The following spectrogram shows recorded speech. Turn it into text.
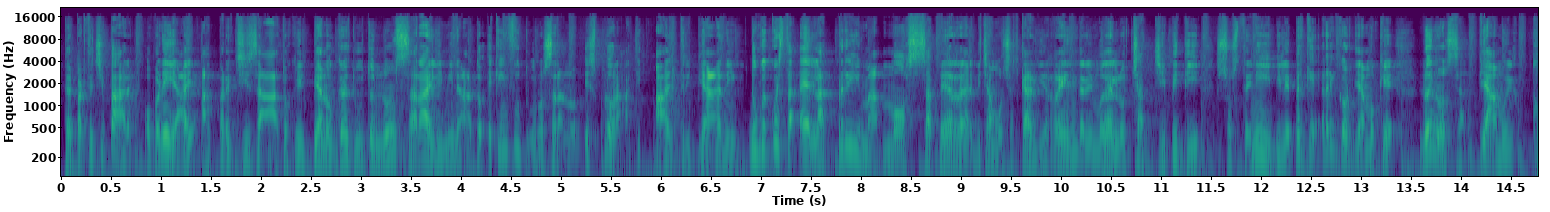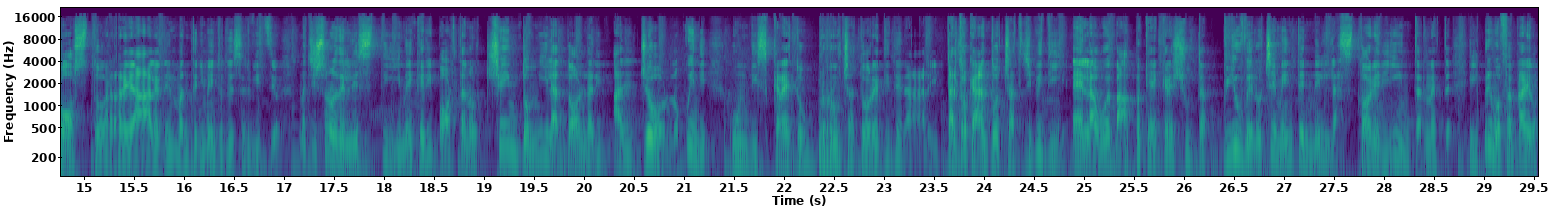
per partecipare. OpenAI ha precisato che il piano gratuito non sarà eliminato e che in futuro saranno esplorati altri piani. Dunque questa è la prima mossa per, diciamo, cercare di rendere il modello ChatGPT sostenibile sostenibile, perché ricordiamo che noi non sappiamo il costo reale del mantenimento del servizio, ma ci sono delle stime che riportano 100.000 dollari al giorno, quindi un discreto bruciatore di denari. D'altro canto, ChatGPT è la web app che è cresciuta più velocemente nella storia di internet. Il primo febbraio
